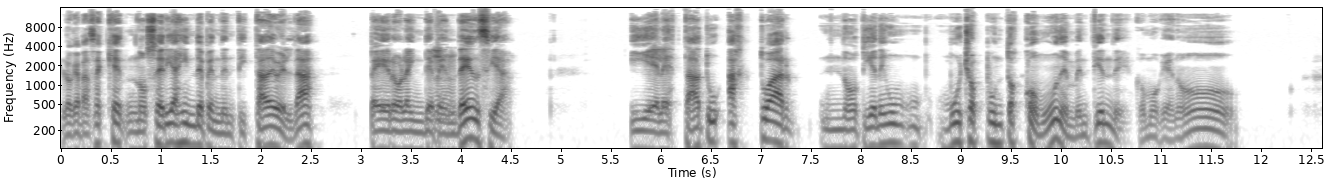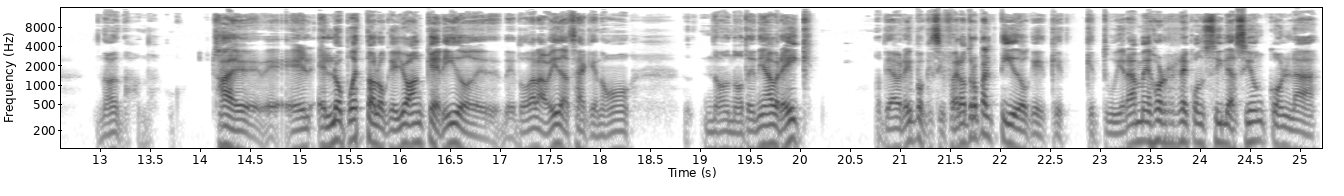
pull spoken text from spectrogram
Lo que pasa es que no serías independentista de verdad. Pero la independencia y el estatus actuar no tienen muchos puntos comunes, ¿me entiendes? Como que no no, no, no. O sea, eh, él, él, lo opuesto a lo que ellos han querido de, de, toda la vida. O sea, que no, no, no tenía break. No tenía break, porque si fuera otro partido que, que, que tuviera mejor reconciliación con la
